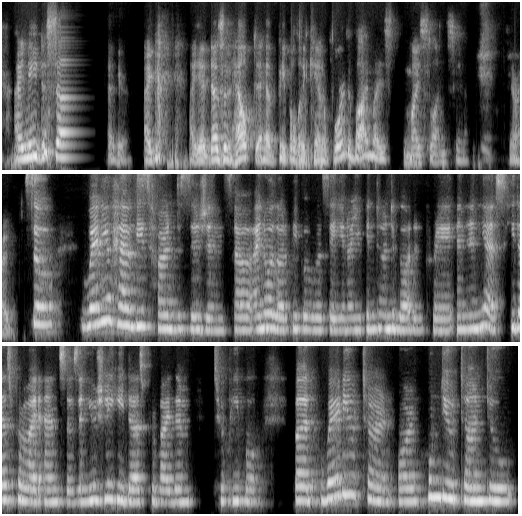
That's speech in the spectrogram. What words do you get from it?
I, need to sell here. I, I, it doesn't help to have people that can't afford to buy my my slides you know? You're right. So when you have these hard decisions uh, i know a lot of people will say you know you can turn to god and pray and, and yes he does provide answers and usually he does provide them to people but where do you turn or whom do you turn to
